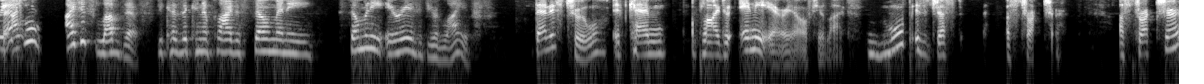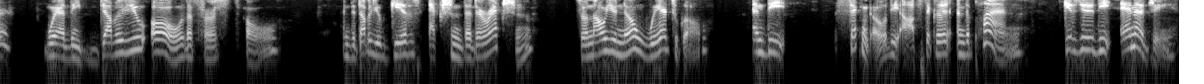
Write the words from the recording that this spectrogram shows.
Wait, that's I, all. I just love this because it can apply to so many, so many areas of your life. That is true. It can apply to any area of your life. mm WOOP is just a structure. A structure where the W O, the first O, and the W gives action the direction. So now you know where to go. And the second O, the obstacle and the plan, gives you the energy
